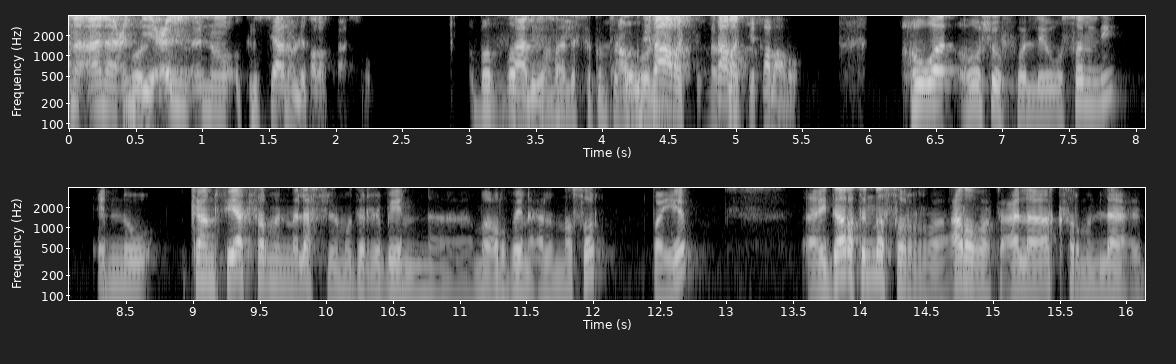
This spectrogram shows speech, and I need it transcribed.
أنا أنا عندي علم إنه كريستيانو اللي طلب كاسترو. بالضبط أنا لسه كنت بقول. شارك شارك في قراره. هو هو شوف هو اللي وصلني إنه كان في أكثر من ملف للمدربين آه، معروضين على النصر. طيب. إدارة النصر عرضت على أكثر من لاعب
